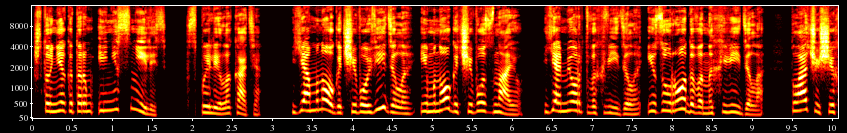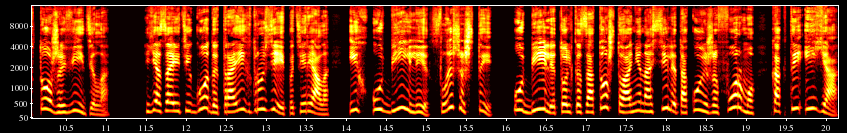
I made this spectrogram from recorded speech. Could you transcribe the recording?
что некоторым и не снились», — вспылила Катя. «Я много чего видела и много чего знаю. Я мертвых видела, изуродованных видела, плачущих тоже видела. Я за эти годы троих друзей потеряла. Их убили, слышишь ты? Убили только за то, что они носили такую же форму, как ты и я.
